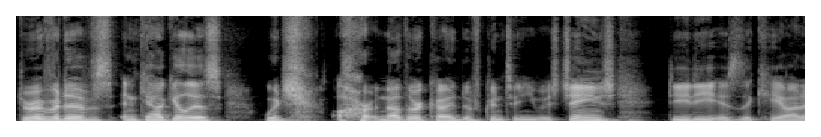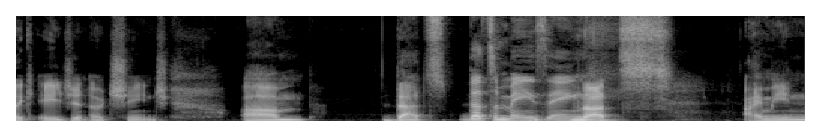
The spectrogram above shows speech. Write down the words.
derivatives in calculus, which are another kind of continuous change. DD is the chaotic agent of change. Um, that's That's amazing. nuts. I mean,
